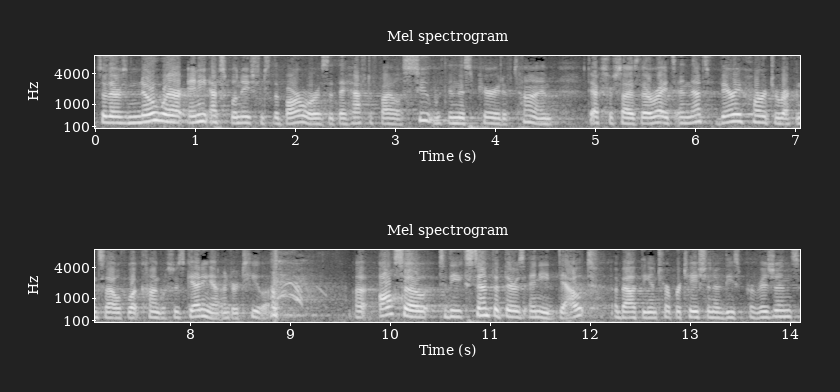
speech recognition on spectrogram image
So there's nowhere any explanation to the borrowers that they have to file a suit within this period of time to exercise their rights. And that's very hard to reconcile with what Congress was getting at under TILA. Uh, also, to the extent that there's any doubt about the interpretation of these provisions,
